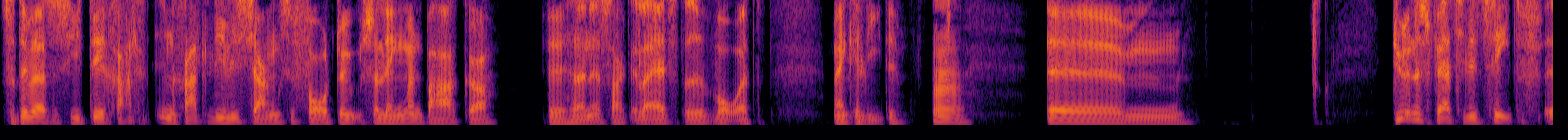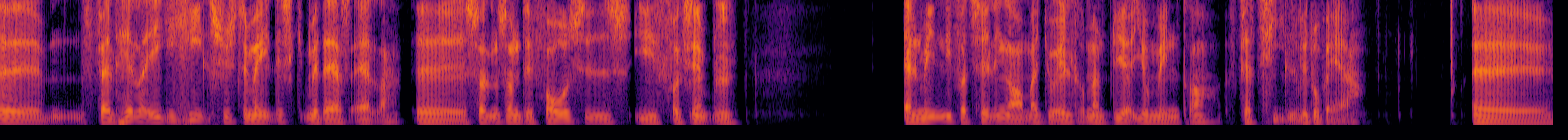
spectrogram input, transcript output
Så det vil altså sige, det er ret, en ret lille chance for at dø, så længe man bare gør, øh, havde han sagt, eller er et sted, hvor at man kan lide det. Mm. Øhm, dyrenes fertilitet øh, faldt heller ikke helt systematisk med deres alder, øh, sådan som det forudsiges i for eksempel almindelige fortællinger om, at jo ældre man bliver, jo mindre fertil vil du være. Øh,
